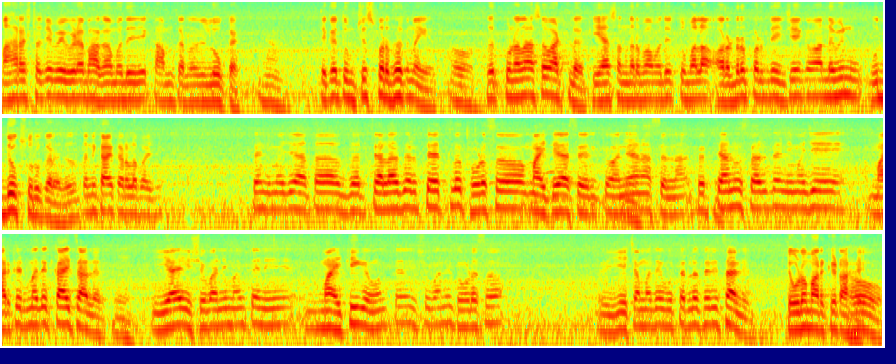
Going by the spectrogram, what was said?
महाराष्ट्राच्या वेगवेगळ्या भागामध्ये जे काम करणारे लोक आहेत हां. ते काही तुमचे स्पर्धक नाही आहेत. हो. जर कुणाला असं वाटलं की या संदर्भामध्ये तुम्हाला ऑर्डर पर द्यायची आहे किंवा नवीन उद्योग सुरू करायचा तर त्यांनी काय करायला पाहिजे? त्यांनी म्हणजे आता जर त्याला जर त्यातलं थोडंसं माहिती असेल किंवा ज्ञान असेल ना तर त्यानुसार त्यांनी म्हणजे मार्केटमध्ये काय चालेल या हिशोबाने मग त्यांनी माहिती घेऊन त्या हिशोबाने थोडंसं याच्यामध्ये उतरलं तरी चालेल. तेवढं मार्केट आहे. हो.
